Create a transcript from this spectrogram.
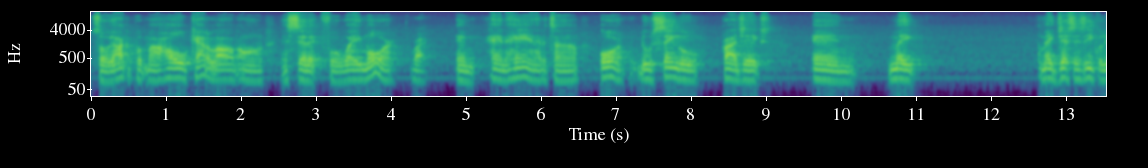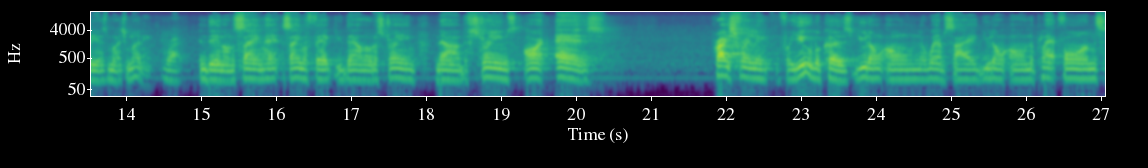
So y'all can put my whole catalog on and sell it for way more Right. and hand to hand at a time, or do single projects and make make just as equally as much money. Right. And then on the same same effect, you download a stream. Now the streams aren't as price friendly for you because you don't own the website, you don't own the platforms,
